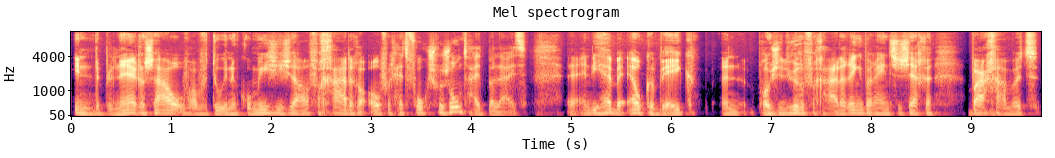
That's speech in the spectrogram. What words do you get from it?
in de plenaire zaal of af en toe in een commissiezaal vergaderen over het volksgezondheidsbeleid. Eh, en die hebben elke week een procedurevergadering waarin ze zeggen waar gaan we het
